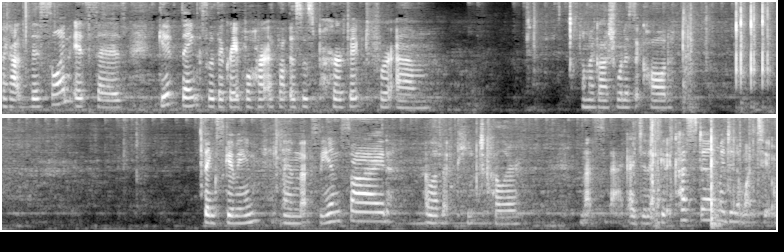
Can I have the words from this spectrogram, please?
I got this one. It says, give thanks with a grateful heart. I thought this was perfect for, um, oh my gosh, what is it called? Thanksgiving. And that's the inside. I love that peach color. And that's the back. I didn't get it custom. I didn't want to.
